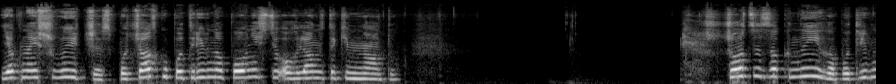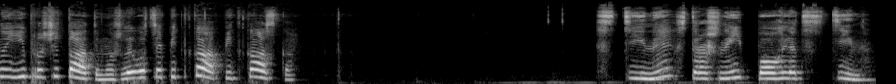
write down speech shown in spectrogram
якнайшвидше. Спочатку потрібно повністю оглянути кімнату. Що це за книга? Потрібно її прочитати. Можливо, це підка... підказка. Стіни страшний погляд стін.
